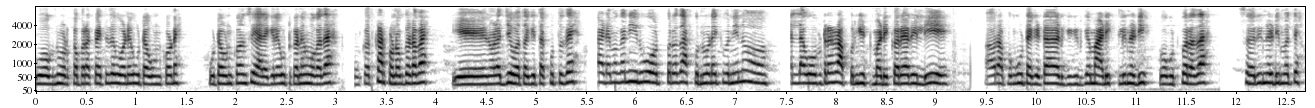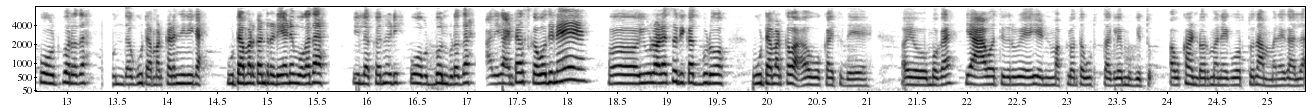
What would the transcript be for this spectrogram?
ಹೋಗಿ ನೋಡ್ಕೊ ಬರೋಕಾಯ್ತದೆ ಒಡೆ ಊಟ ಉಣ್ಕೊಂಡೆ. ಊಟ ಉಣ್ಕೊಂಡು ಸ್ಯಾಲೆಗೆಲ್ಲ ಉಟ್ಕೊಂಡೆ ಹೋಗದ. ಮುಖದ ಕರ್ಕೊಂಡು ಹೋಗ್ದಡವ ಏನೊಳ ಜೀವ ತೆಗಿತಾ ಕೂತದೆ. ಅಡೆ ಮಗ, ನೀನು ಓಟ್ ಬರೋದು ಅಪ್ಪನ ನೋಡಕ್ವ ನೀನು. ಎಲ್ಲ ಹೋಗ್ಬಿಟ್ರೆ ಅಪ್ಪನ ಗಿಟ್ ಮಾಡಿ ಕರ್ಯಾರ ಇಲ್ಲಿ. ಅವ್ರ ಅಪ್ಪನ ಊಟ ಗಿಟ, ಅಡ್ಗೆ ಗಿಡ್ಗೆ ಮಾಡಿಕ್ಲಿ ನಡಿ ಹೋಗ್ಬಿಟ್ಟು ಬರೋದ. ಸರಿ ನಡಿ ಮತ್ತೆ ಓಟ್ ಬರೋದ. ಮುಂದಾಗ ಊಟ ಮಾಡ್ಕೊಂಡು ನೀನೀಗ. ಊಟ ಮಾಡ್ಕೊಂಡು ರೆಡಿ ಹೋಗದ. ಇಲ್ಲಕ್ಕ ನಡಿ ಹೋಗ್ಬಿಟ್ಟು ಬಂದ್ಬಿಡದ? ಅಲ್ಲಿ ಗಂಟೆ ಹಸ್ಕೋಬೋದಿನೇ? ಹಳೆ ಸರಿ ಕದ್ಬಿಡು ಊಟ ಮಾಡ್ಕೊ ಹೋಗ್ಕಾಯ್ತದೆ ಅಯ್ಯೋ, ಮಗ, ಯಾವತ್ತಿದ್ರು ಹೆಣ್ಮಕ್ಳು ಅಂತ ಹುಟ್ಟಾಗಲೇ ಮುಗೀತು. ಅವು ಕಂಡವ್ರ ಮನೆಗೆ ಹೊರ್ತು ನಮ್ಮ ಮನೆಗಲ್ಲ.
